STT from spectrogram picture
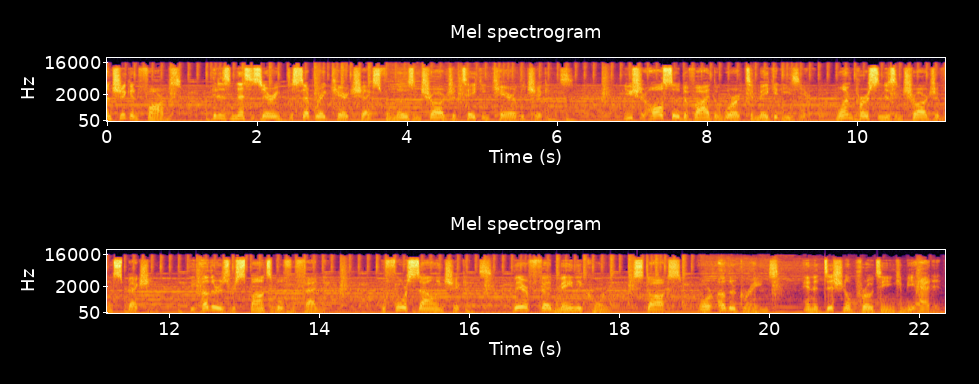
On chicken farms, it is necessary to separate care checks from those in charge of taking care of the chickens. You should also divide the work to make it easier. One person is in charge of inspection, the other is responsible for fattening. Before selling chickens, they are fed mainly corn, stalks, or other grains, and additional protein can be added.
